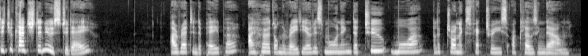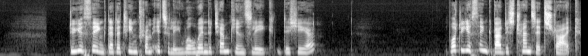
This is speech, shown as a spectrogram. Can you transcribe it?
Did you catch the news today? I read in the paper, I heard on the radio this morning that two more electronics factories are closing down. Do you think that a team from Italy will win the Champions League this year? What do you think about this transit strike?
